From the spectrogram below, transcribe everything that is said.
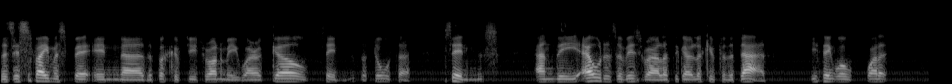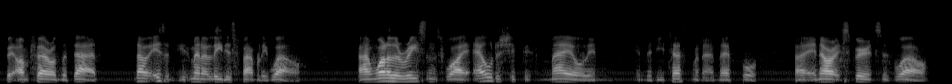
there's this famous bit in uh, the book of Deuteronomy where a girl sins, a daughter sins, and the elders of Israel are to go looking for the dad. You think, well, what a bit unfair on the dad. No, it isn't. He's meant to lead his family well. And one of the reasons why eldership is male in, in the New Testament and therefore uh, in our experience as well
